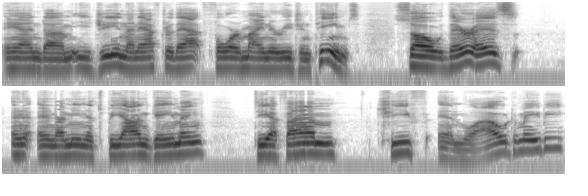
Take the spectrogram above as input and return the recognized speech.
and um, EG, and then after that, four minor region teams. So there is and and I mean it's beyond gaming, DFM, Chief, and Loud maybe.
